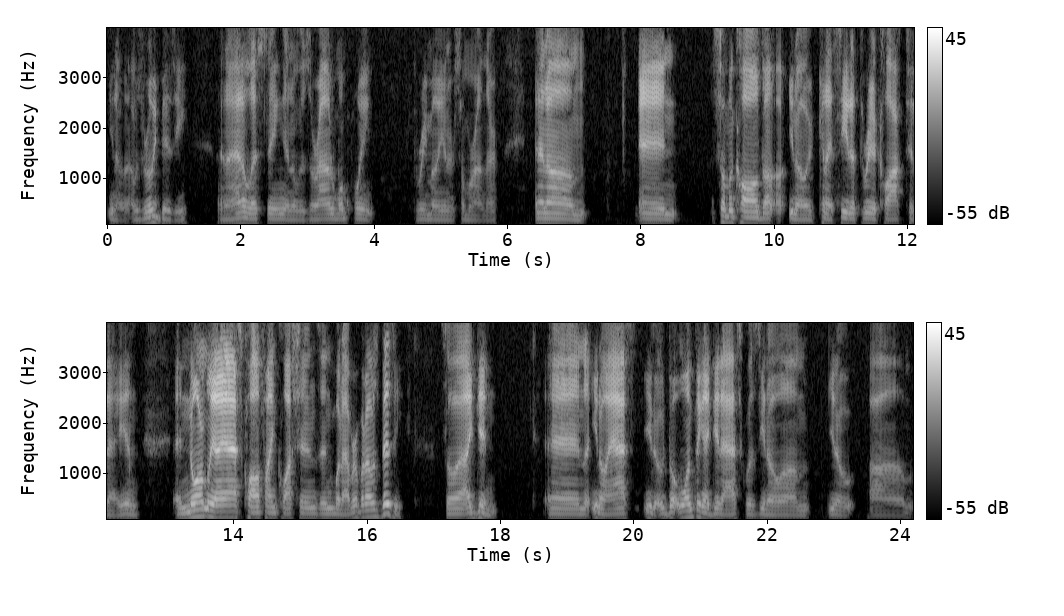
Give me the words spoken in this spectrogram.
you know, I was really busy, and I had a listing, and it was around 1.3 million or somewhere on there, and um and someone called, uh, you know, can I see it at three o'clock today? And and normally I ask qualifying questions and whatever, but I was busy, so I didn't. And you know, I asked, you know, the one thing I did ask was, you know, um, you know, um,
